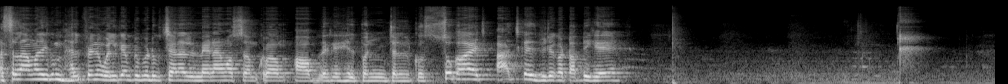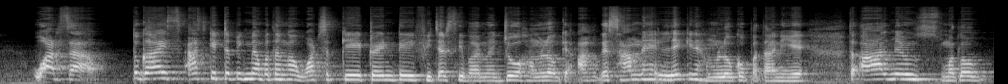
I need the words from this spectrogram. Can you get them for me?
वालेकुम help friend welcome to YouTube channel मेरा नाम है समक्रम आप देख रहे हैं हेल्प चैनल को। सो गाइज़ आज का इस वीडियो का टॉपिक है व्हाट्सएप तो गाइस आज के टॉपिक में आप बताऊँगा व्हाट्सएप के 20 फीचर्स के बारे में, जो हम लोग के आँखों के सामने है, लेकिन हम लोग को पता नहीं है। तो आज मैं उस मतलब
